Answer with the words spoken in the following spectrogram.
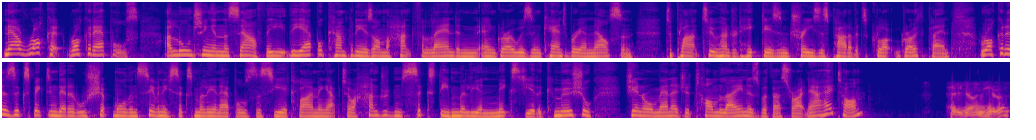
Now, Rockit, Rockit Apples are launching in the south. The, the Apple company is on the hunt for land and, and growers in Canterbury and Nelson to plant 200 hectares in trees as part of its gro- growth plan. Rockit is expecting that it will ship more than 76 million apples this year, climbing up to 160 million next year. The commercial general manager, Tom Lane, is with us right now. Hey, Tom. How you going, Heather?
